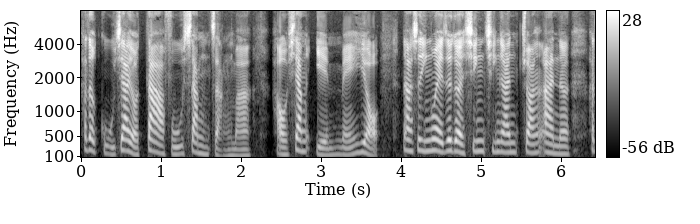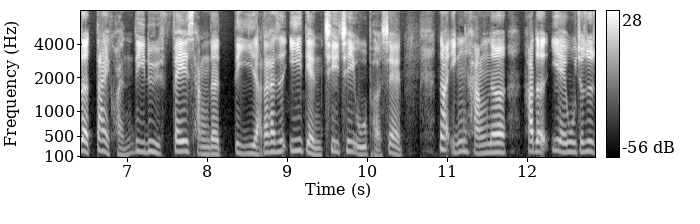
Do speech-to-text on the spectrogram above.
它的股价有大幅上涨吗？好像也没有。那是因为这个新青安专案呢，它的贷款利率非常的低啊，大概是一点七七五 percent。那银行呢，它的业务就是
